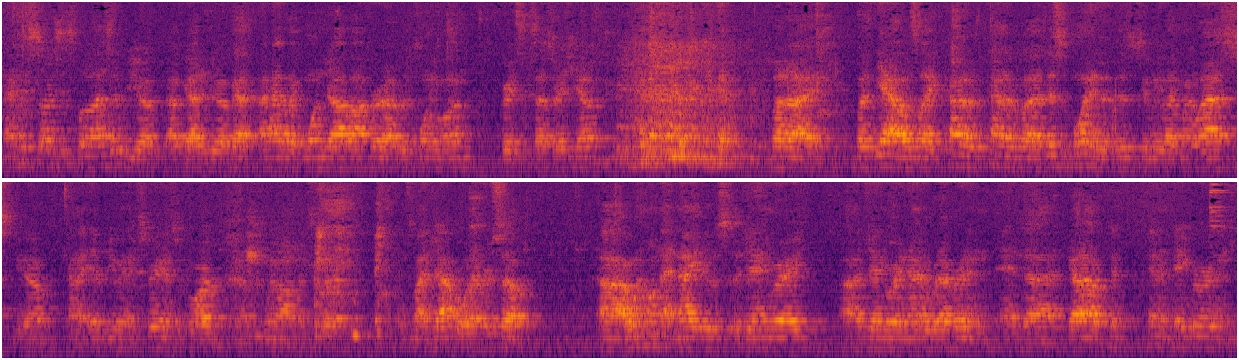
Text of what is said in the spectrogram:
man, this sucks. This is the last interview I've, I've got to do. I've got, I had like one job offer out of the 21, great success ratio. but I, but yeah, I was like kind of kind of uh, disappointed that this is gonna be like my last you know kind of interviewing experience before I you know, went off into the, into my job or whatever. So uh, I went home that night. It was a January uh, January night or whatever, and and uh, got out a pen, and paper and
